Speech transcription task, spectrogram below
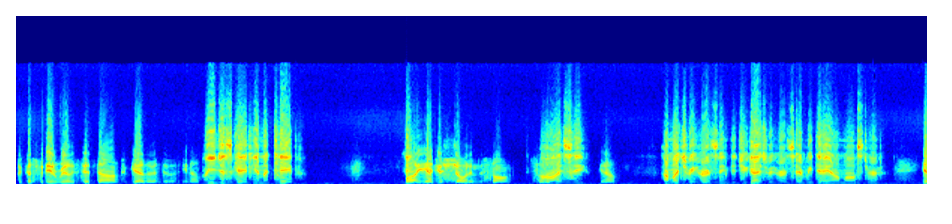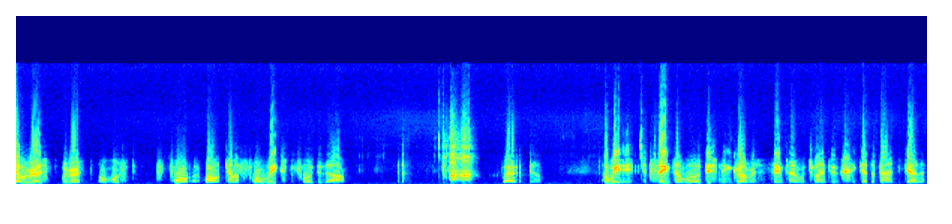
because we didn't really sit down together and do it. You know? Or you just gave him a tape? Well, yeah, I just showed him the song. So Oh, I see. you know, How much rehearsing? Did you guys rehearse every day almost, or? yeah, we rehearsed, we rehearsed almost four, well, kind of four weeks before we did the album. Uh huh. but you know, and we at the same time we're auditioning drummers. At the same time we're trying to get the band together.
